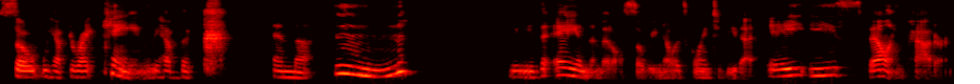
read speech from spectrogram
So we have to write cane. We have the k and the n. We need the a in the middle. So we know it's going to be that A-E spelling pattern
